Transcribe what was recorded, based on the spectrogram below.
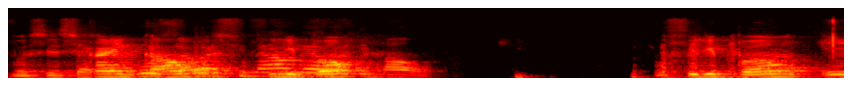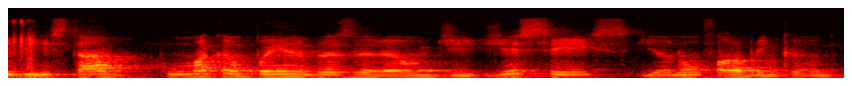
vocês ficarem calmos. é o final, o Filipão, animal. O Filipão, ele está com uma campanha no Brasileirão de G6, e eu não falo brincando.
